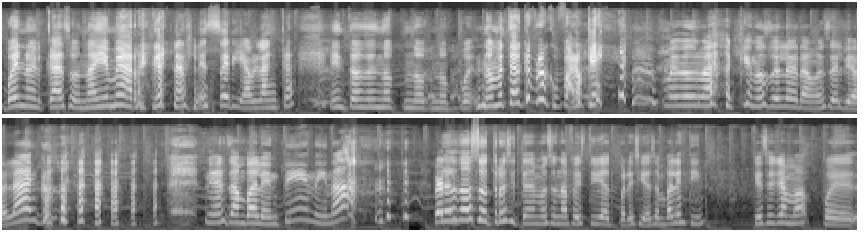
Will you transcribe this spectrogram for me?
bueno, el caso, nadie me va a regalar lencería blanca, entonces no, no, no, no me tengo que preocupar, ¿ok? Menos mal que no celebramos el Día Blanco, ni el San Valentín, ni nada. Pero nosotros sí tenemos una festividad parecida a San Valentín, que se llama, pues,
